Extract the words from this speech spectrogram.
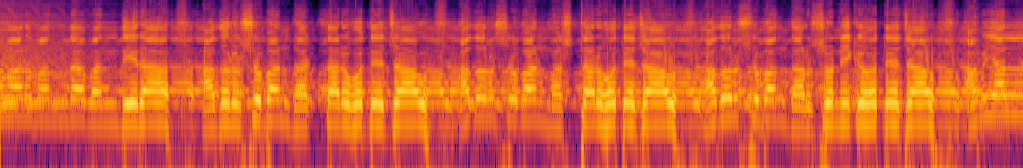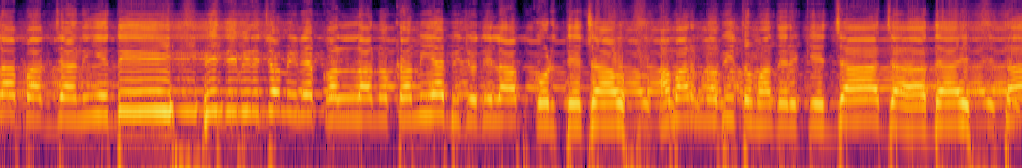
আমার বান্দা, বান্দিরা, আদর্শবান ডাক্তার হতে চাও, আদর্শবান মাস্টার হতে চাও, আদর্শবান দার্শনিক হতে চাও, আমি আল্লাহ পাক জানিয়ে দিই, পৃথিবীর জমিনে কল্যাণ ও কামিয়াবি যদি লাভ করতে চাও, আমার নবী তোমাদেরকে যা যা দেয়, তা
